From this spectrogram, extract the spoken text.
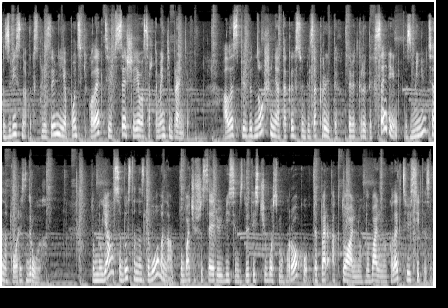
звісно, ексклюзивні японські колекції все ще є в асортименті брендів. Але співвідношення таких собі закритих та відкритих серій змінюється на користь других. Тому я особисто не здивована, побачивши серію 8 з 2008 року, тепер актуальну глобальну колекцію Citizen.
